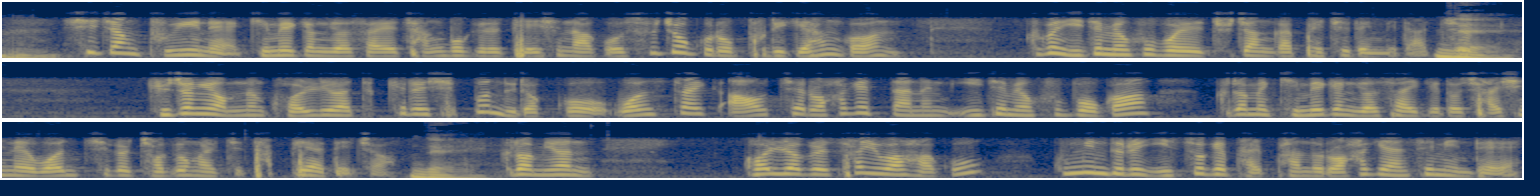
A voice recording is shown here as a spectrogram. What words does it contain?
음. 시장 부인의 김혜경 여사의 장보기를 대신하고 수족으로 부리게 한 건 그건 이재명 후보의 주장과 배치됩니다. 즉 네. 규정이 없는 권리와 특혜를 10분 누렸고 원 스트라이크 아웃제로 하겠다는 이재명 후보가 그러면 김혜경 여사에게도 자신의 원칙을 적용할지 답해야 되죠. 네. 그러면 권력을 사유화하고 국민들을 입속의 발판으로 하게 한 셈인데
